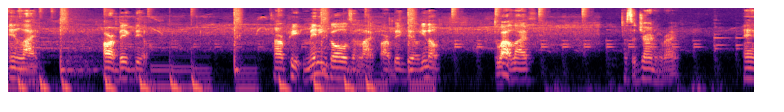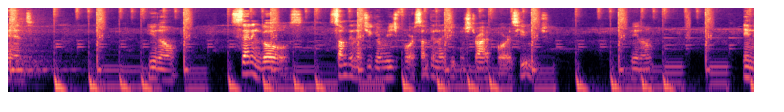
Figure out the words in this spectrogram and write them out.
in life are a big deal. I repeat, many goals in life are a big deal. You know, throughout life, it's a journey, right? And, you know, setting goals, something that you can reach for, something that you can strive for is huge. You know, in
